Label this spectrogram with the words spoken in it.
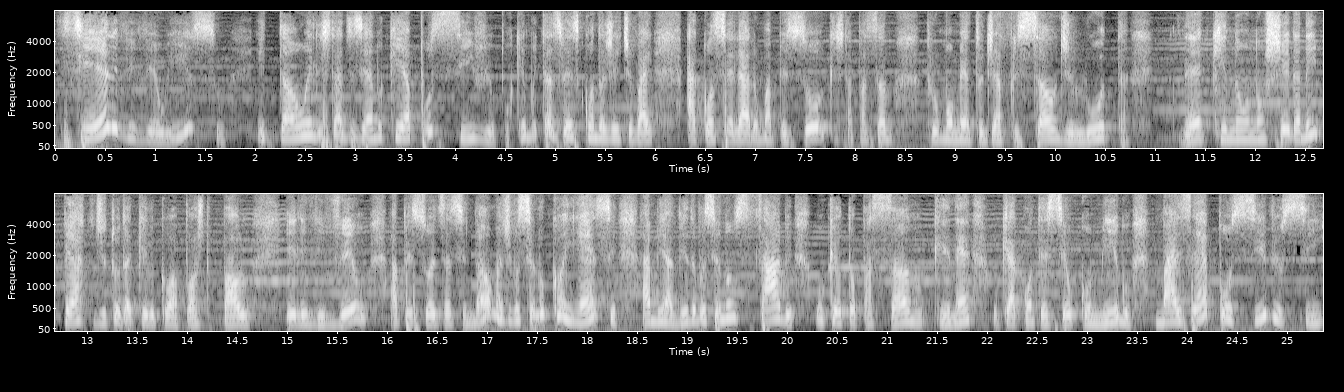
Se ele viveu isso, então ele está dizendo que é possível, porque muitas vezes quando a gente vai aconselhar uma pessoa que está passando por um momento de aflição, de luta, né, que não, não chega nem perto de tudo aquilo que o apóstolo Paulo ele viveu, a pessoa diz assim: não, mas você não conhece a minha vida, você não sabe o que eu estou passando, o que, né, o que aconteceu comigo, mas é possível sim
